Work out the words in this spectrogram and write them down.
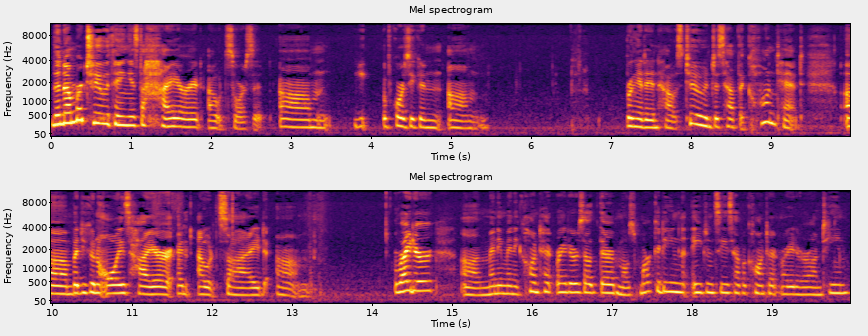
The number two thing is to hire it, outsource it. Um, you, of course, you can um, bring it in house too and just have the content um, but you can always hire an outside um, writer. Uh, many, many content writers out there. Most marketing agencies have a content writer on team.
